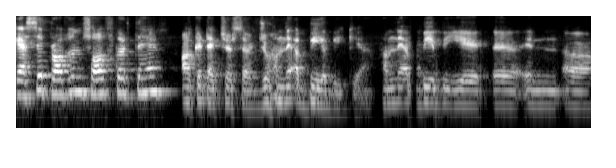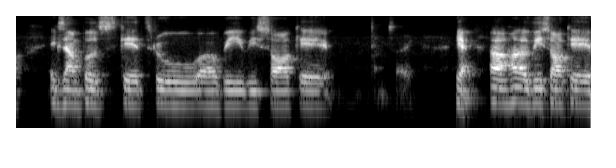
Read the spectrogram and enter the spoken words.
कैसे प्रॉब्लम सॉल्व करते हैं? आर्किटेक्चर सर्च जो हमने अभी अभी किया। हमने अभी अभी ये इन एग्जांपल्स के थ्रू वी वी सॉ के सॉरी या वी सॉ के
